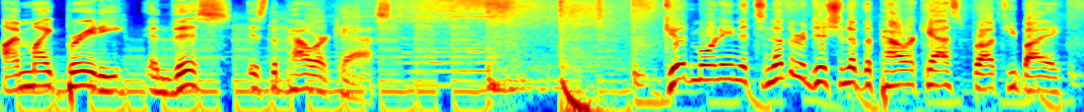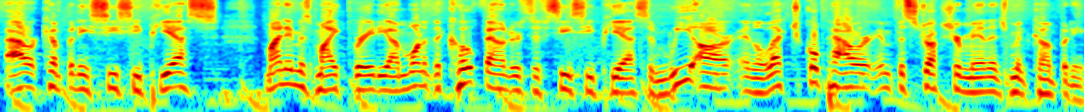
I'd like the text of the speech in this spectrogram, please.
I'm Mike Brady, and this is the Powercast. Good morning. It's another edition of the Powercast brought to you by our company, CCPS. My name is Mike Brady. I'm one of the co founders of CCPS, and we are an electrical power infrastructure management company.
